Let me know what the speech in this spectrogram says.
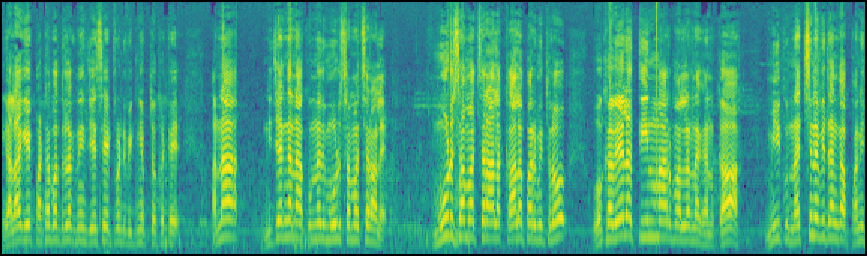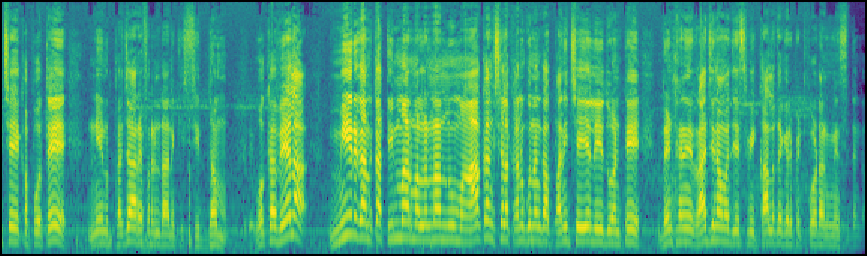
ఇక అలాగే పట్టభద్రులకు నేను చేసేటువంటి విజ్ఞప్తి ఒకటే. అన్న నిజంగా నాకున్నది మూడు సంవత్సరాలే. మూడు సంవత్సరాల కాల పరిమితిలో ఒకవేళ తీన్మార్ మల్లన్న కనుక మీకు నచ్చిన విధంగా పని చేయకపోతే నేను ప్రజా రెఫరెండానికి సిద్ధం. ఒకవేళ మీరు కనుక తిన్మార్మలన్న నువ్వు మా ఆకాంక్షలకు అనుగుణంగా పని చేయలేదు అంటే వెంటనే రాజీనామా చేసి మీ కాళ్ళ దగ్గర పెట్టుకోవడానికి నేను సిద్ధంగా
